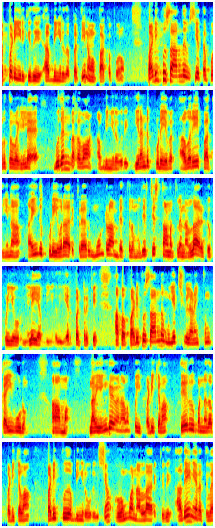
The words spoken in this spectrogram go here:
எப்படி இருக்குது அப்படிங்கிறத பற்றி நம்ம பார்க்க போகிறோம் படிப்பு சார்ந்த விஷயத்தை பொறுத்த வகையில் புதன் பகவான் அப்படிங்கிறவர் இரண்டு கூடையவர். அவரே பார்த்தீங்கன்னா ஐந்து கூடையவராக இருக்கிறாரு. மூன்றாம் இடத்துல முயற்சி ஸ்தானத்தில் நல்லா இருக்கக்கூடிய ஒரு நிலை அப்படிங்கிறது ஏற்பட்டிருக்கு. அப்போ படிப்பு சார்ந்த முயற்சிகள் அனைத்தும் கைகூடும். ஆமாம் நான் எங்கே வேணாலும் போய் படிக்கலாம். தேர்வு பண்ணதை படிக்கலாம். படிப்பு அப்படிங்கிற ஒரு விஷயம் ரொம்ப நல்லா இருக்குது. அதே நேரத்தில்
